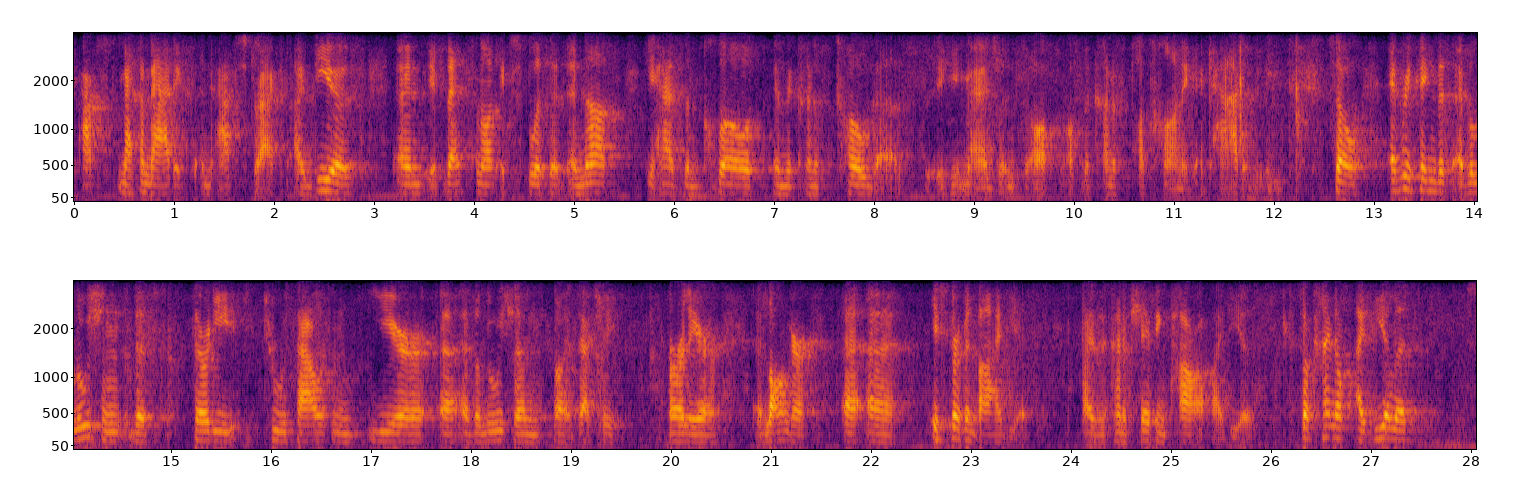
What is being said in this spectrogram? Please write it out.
mathematics and abstract ideas, and if that's not explicit enough, he has them clothed in the kind of togas he imagines of, of the kind of Platonic academy. So everything that evolution, this 32,000 year uh, evolution, well, it's actually earlier, uh, longer, uh, uh, is driven by ideas, by the kind of shaping power of ideas. So kind of idealist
